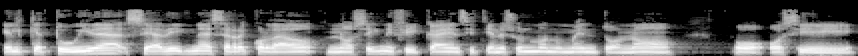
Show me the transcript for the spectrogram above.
el que tu vida sea digna de ser recordado no significa en si tienes un monumento o no, o, o si,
